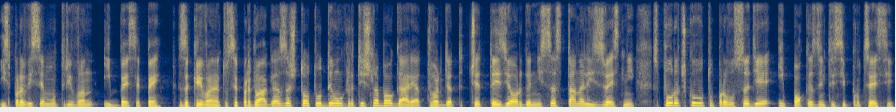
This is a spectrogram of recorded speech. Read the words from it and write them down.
изправи се мутривън и БСП. Закриването се предлага, защото от Демократична България твърдят, че тези органи са станали известни с поръчковото правосъдие и показните си процеси.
